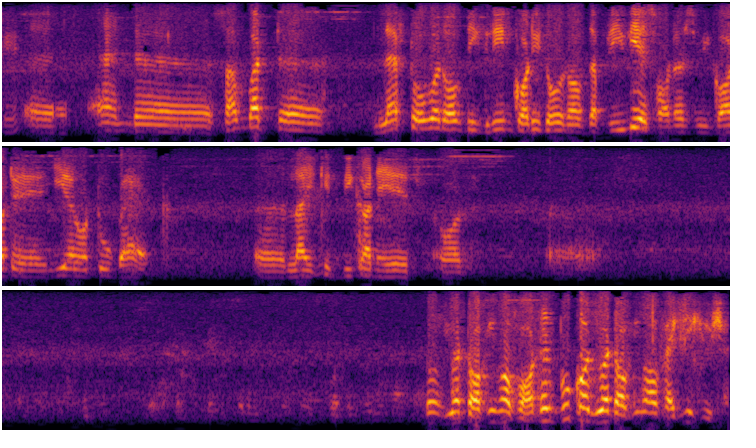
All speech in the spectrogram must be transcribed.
Okay. Uh, and uh, somewhat uh, leftover of the green corridor of the previous orders we got a year or two back, uh, like in Bikaner or uh, No, you are talking of order book or you are talking of execution?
